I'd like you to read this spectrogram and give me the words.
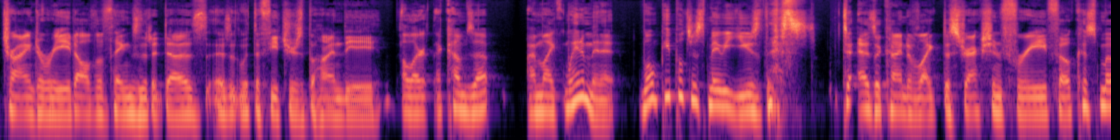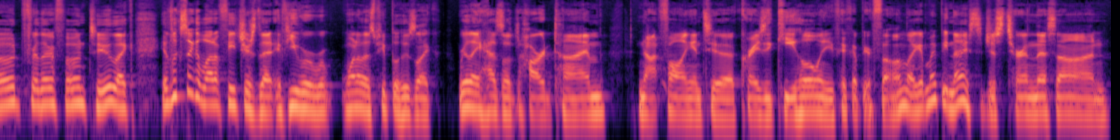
trying to read all the things that it does with the features behind the alert that comes up i'm like wait a minute. Won't people just maybe use this to, as a kind of like distraction free focus mode for their phone too. Like it looks like a lot of features that if you were one of those people who's like really has a hard time not falling into a crazy keyhole when you pick up your phone. Like it might be nice to just turn this on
